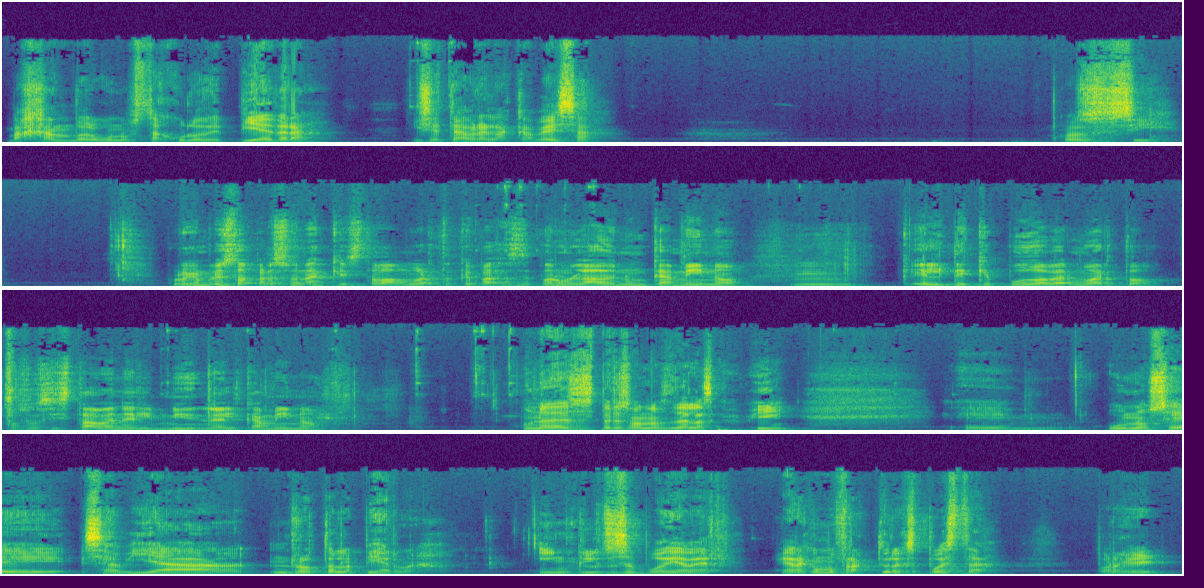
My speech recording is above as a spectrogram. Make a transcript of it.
bajando algún obstáculo de piedra y se te abre la cabeza. Cosas así. Por ejemplo, esta persona que estaba muerto, que pasaste por un lado en un camino, Mm. ¿él de qué pudo haber muerto? O sea, si estaba en el, en el camino. Una de esas personas de las que vi, eh, uno se, se había roto la pierna. Incluso se podía ver. Era como fractura expuesta. Porque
